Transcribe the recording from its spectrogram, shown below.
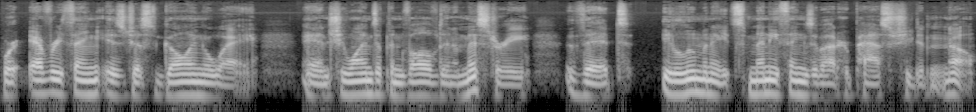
where everything is just going away. And she winds up involved in a mystery that illuminates many things about her past she didn't know.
